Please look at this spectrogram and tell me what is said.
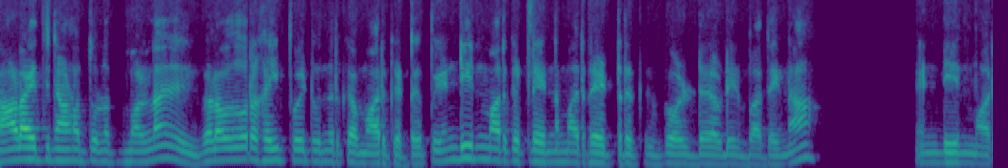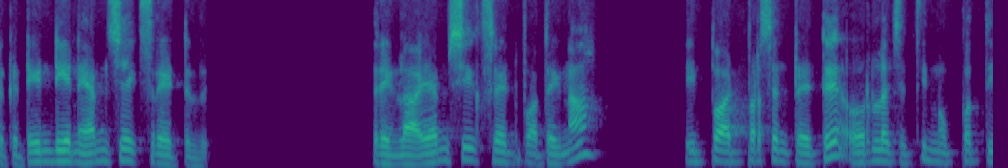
நாலாயிரத்தி நானூற்றி தொண்ணூற்றி மூணுனா இவ்வளவு தூரம் ஹை போயிட்டு வந்திருக்க மார்க்கெட்டு இப்போ இந்தியன் மார்க்கெட்டில் என்ன மாதிரி ரேட் இருக்குது கோல்டு அப்படின்னு பார்த்தீங்கன்னா Indian market Indian MCX rate இது. சரிங்களா? எம்சிஎக்ஸ் ரேட் பார்த்தீங்கன்னா இப்போ அட் பர்சன்ட் ரேட்டு ஒரு லட்சத்தி முப்பத்தி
